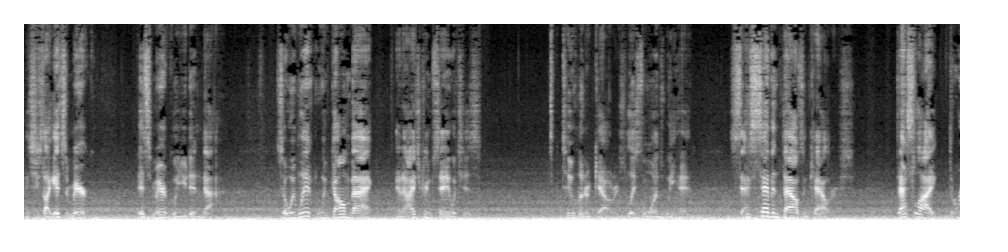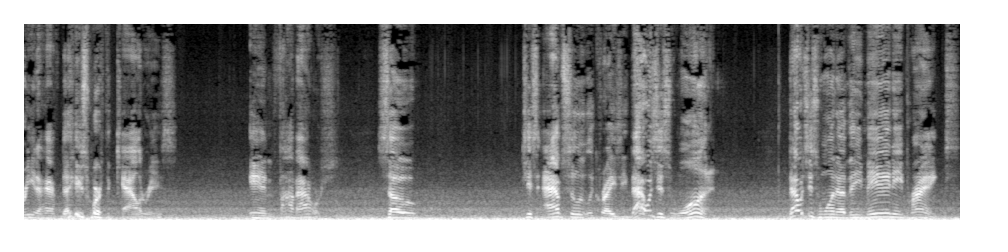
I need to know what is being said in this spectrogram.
And she's like, it's a miracle. It's a miracle you didn't die. So we went, we've gone back, and ice cream sandwiches, 200 calories, at least the ones we had. 7,000 calories. That's like three and a half days worth of calories in five hours. So, just absolutely crazy. That was just one. That was just one of the many pranks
